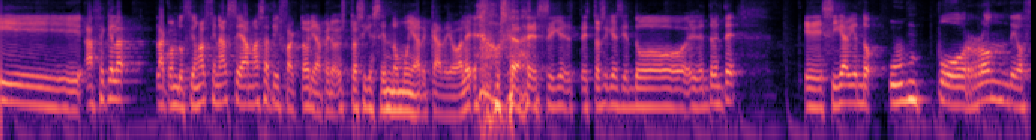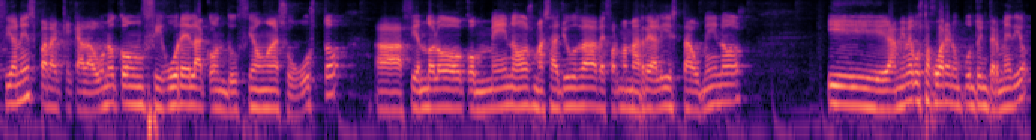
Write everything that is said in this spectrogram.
y hace que la, conducción al final sea más satisfactoria, pero esto sigue siendo muy arcade, ¿vale? O sea, esto sigue siendo, evidentemente, eh, sigue habiendo un porrón de opciones para que cada uno configure la conducción a su gusto, haciéndolo con menos, más ayuda, de forma más realista o menos. Y a mí me gusta jugar en un punto intermedio.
